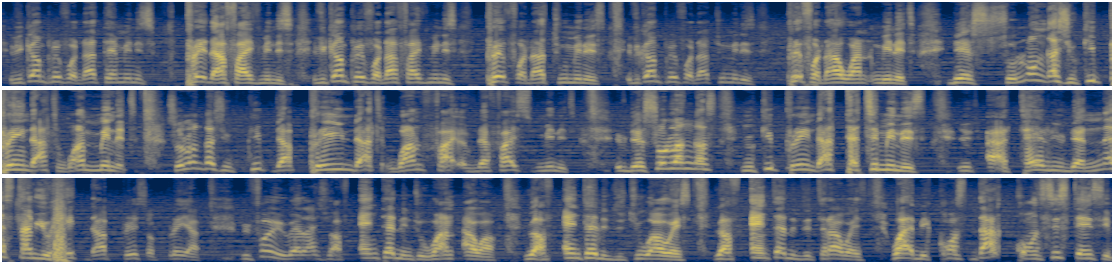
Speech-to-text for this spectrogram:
If you can't pray for that 10 minutes, pray that 5 minutes. If you can't pray for that 5 minutes, pray for that 2 minutes. If you can't pray for that 2 minutes, pray for that 1 minute. There's so long as you keep praying that 1 minute, so long as you keep that praying that 1 5 the 5 minutes. If there's so long as you keep praying that 30 minutes, I tell you the next time you hit that place of prayer, before you realize you have entered into 1 hour, you have entered into 2 hours, you have entered into 3 hours. Why? Because that consistency,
